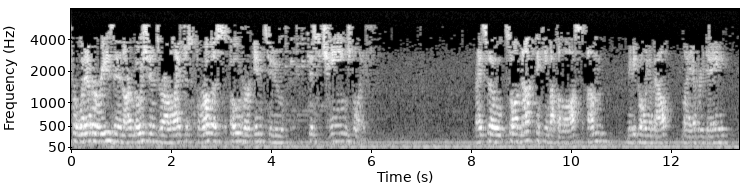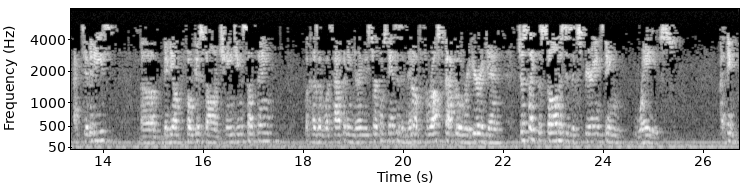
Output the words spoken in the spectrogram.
for whatever reason, our emotions or our life just throw us over into this changed life. Right? So, so I'm not thinking about the loss. I'm maybe going about my everyday activities um, maybe I'm focused on changing something because of what's happening during these circumstances, and then I'm thrust back over here again, just like the psalmist is experiencing waves. I think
